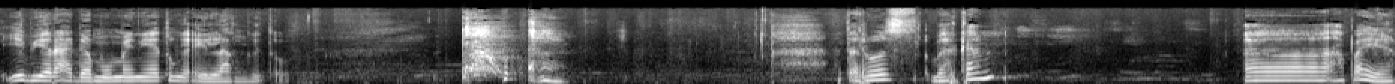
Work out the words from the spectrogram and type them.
ya biar ada momennya itu nggak hilang gitu. Terus bahkan uh, apa ya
